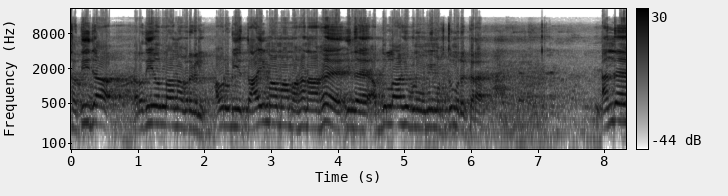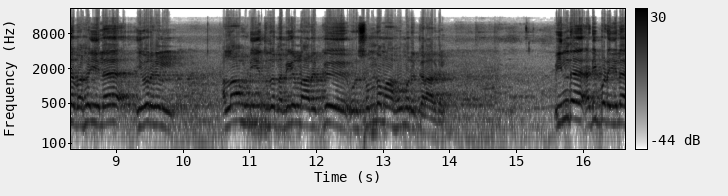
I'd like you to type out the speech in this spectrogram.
ஹதீஜா ரதியுல்லான் அவர்கள் அவருடைய தாய் மாமா மகனாக இந்த அப்துல்லாஹிபுன் உமி மஹ்தும் இருக்கிறார். அந்த வகையில் இவர்கள் அல்லாஹுடைய தூதர் நபிகல்லாருக்கு ஒரு சொந்தமாகவும் இருக்கிறார்கள். இந்த அடிப்படையில்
